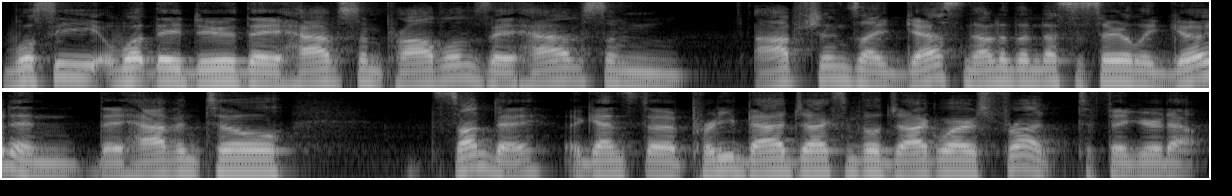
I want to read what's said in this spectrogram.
we'll see what they do. They have some problems. They have some options, I guess. None of them necessarily good, and they have until Sunday against a pretty bad Jacksonville Jaguars front to figure it out.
